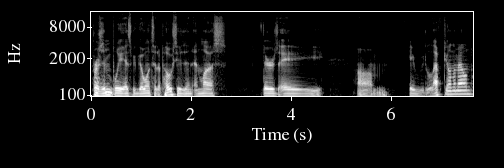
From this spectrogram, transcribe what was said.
presumably as we go into the postseason, unless there's a um a lefty on the mound.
